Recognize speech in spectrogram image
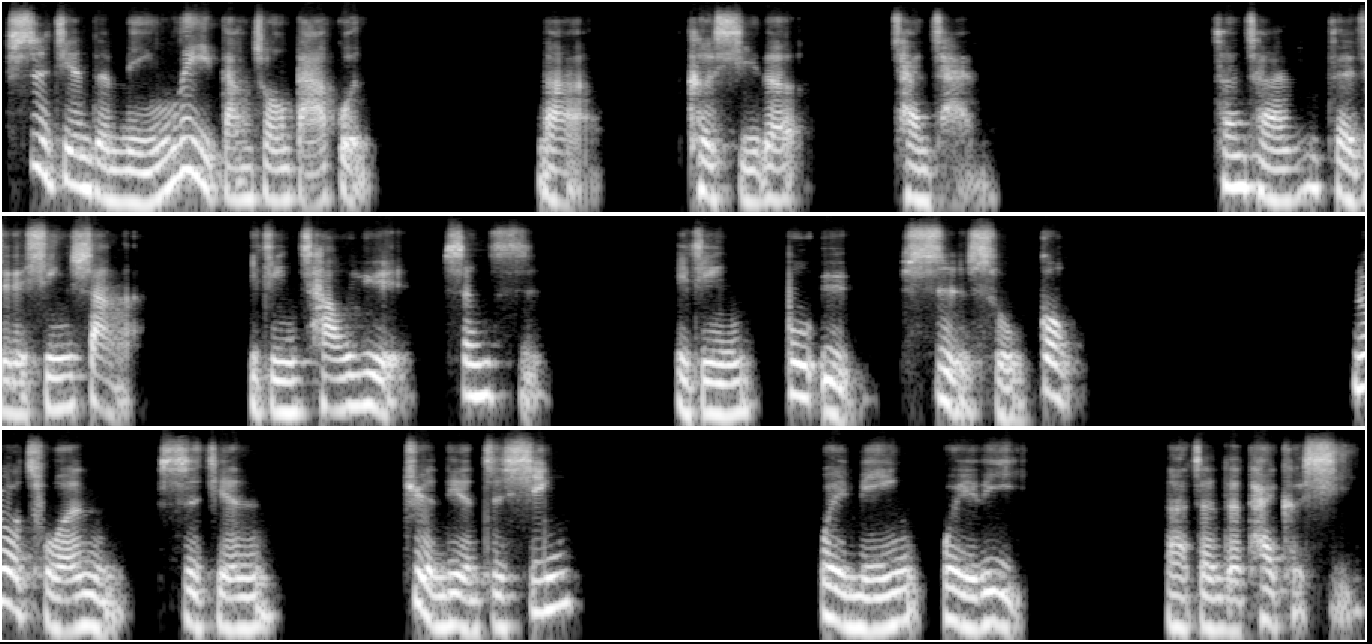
世间的名利当中打滚。那可惜的参禅，参禅在这个心上啊，已经超越生死，已经不与世俗共。若存世间眷恋之心，为名为利，那真的太可惜。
